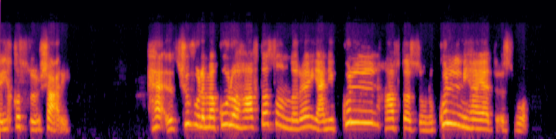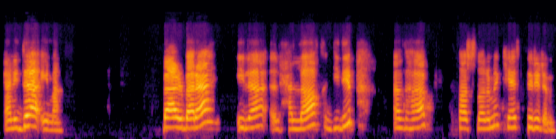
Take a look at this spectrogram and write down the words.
يقصوا شعري ها- شوفوا لما يقولوا hafta sonları يعني كل hafta sonu كل نهايات الأسبوع يعني دائما berbere ile الحلاق gidip أذهب saçlarımı kestiririm.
